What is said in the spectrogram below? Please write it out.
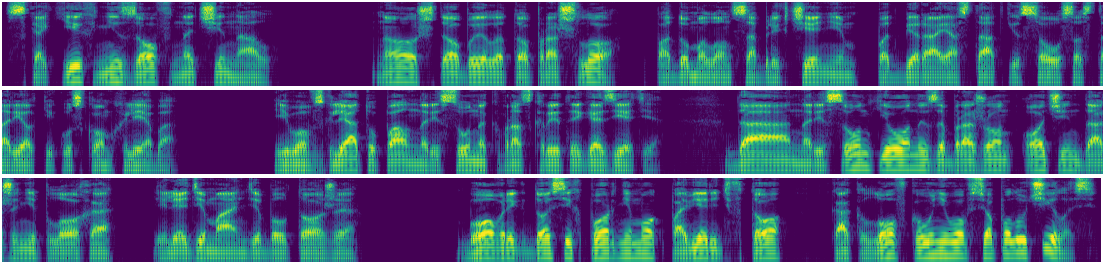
с каких низов начинал. Но что было, то прошло, подумал он с облегчением, подбирая остатки соуса с тарелки куском хлеба. Его взгляд упал на рисунок в раскрытой газете. Да, на рисунке он изображен очень даже неплохо, и леди Манди был тоже. Боврик до сих пор не мог поверить в то, как ловко у него все получилось.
